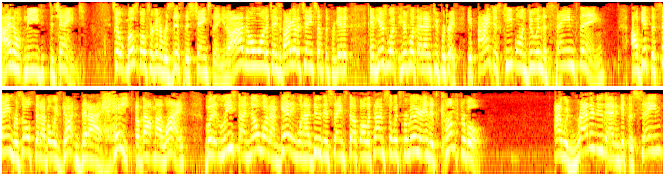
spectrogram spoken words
I don't need to change. So most folks are going to resist this change thing. You know, I don't want to change. If I got to change something, forget it. And here's what, here's what that attitude portrays. If I just keep on doing the same thing, I'll get the same results that I've always gotten that I hate about my life, but at least I know what I'm getting when I do this same stuff all the time, so it's familiar and it's comfortable. I would rather do that and get the same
